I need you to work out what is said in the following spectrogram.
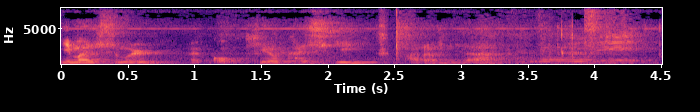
이 말씀을 꼭 기억하시기 바랍니다. 네.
